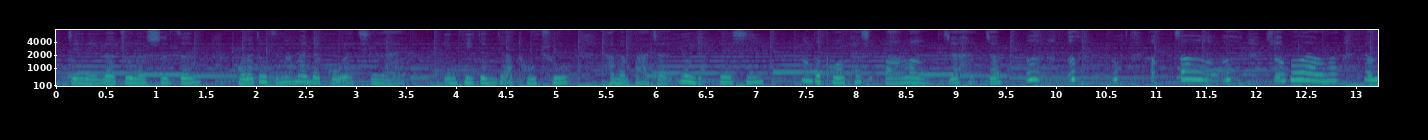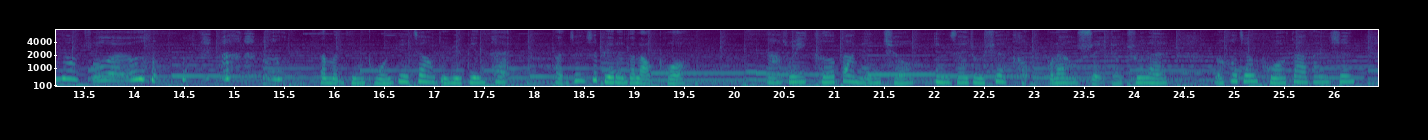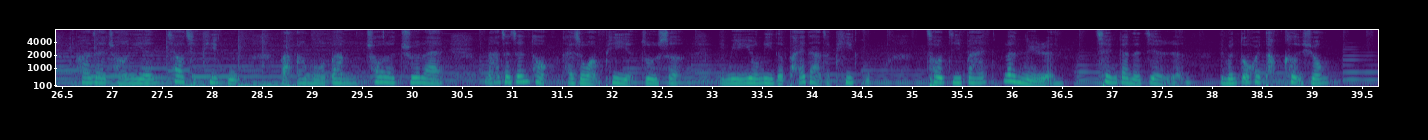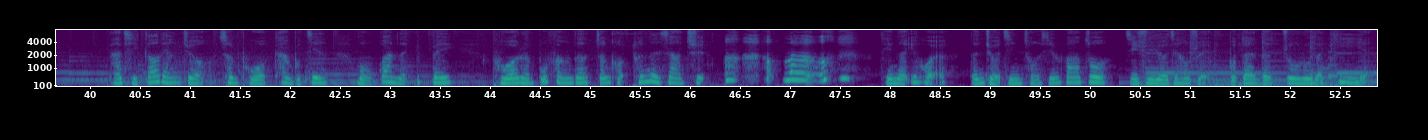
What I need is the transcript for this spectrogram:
接连的注了四针，婆的肚子慢慢的鼓了起来，阴蒂更加突出。他们扒着又咬又吸，弄得婆开始发浪，直喊着：“嗯嗯嗯，好胀啊，受不了了，要尿出来了！” 他们听婆越叫就越变态，反正是别人的老婆，拿出一颗大棉球，硬塞住穴口，不让水流出来。然后将婆大翻身，趴在床沿，翘起屁股，把按摩棒抽了出来，拿着针筒开始往屁眼注射，一面用力地拍打着屁股。臭鸡掰，烂女人，欠干的贱人，你们都会讨克凶！拿起高粱酒，趁婆看不见，猛灌了一杯。婆冷不防地整口吞了下去。啊，好辣啊！停了一会儿，等酒精重新发作，继续又将水不断地注入了屁眼。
